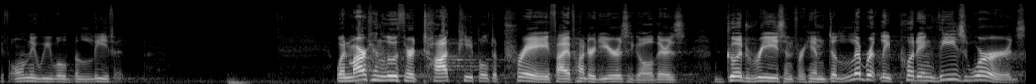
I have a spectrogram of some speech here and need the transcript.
If only we will believe it. When Martin Luther taught people to pray 500 years ago, there's good reason for him deliberately putting these words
